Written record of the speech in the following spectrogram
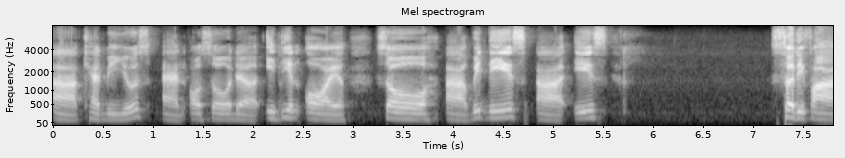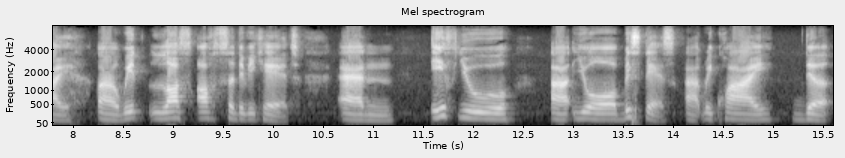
uh, can be used and also the Indian oil. So uh, with this uh, is certified uh, with lots of certificate. And if you uh, your business uh, require the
